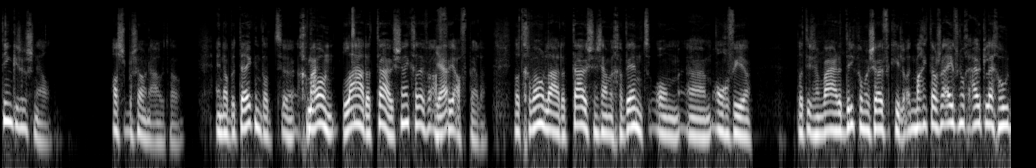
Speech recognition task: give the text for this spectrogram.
10 keer zo snel als een personenauto. En dat betekent dat uh, gewoon maar, laden thuis. Nee, ik ga even af, ja? je afpellen. Dat gewoon laden thuis. En zijn we gewend om um, ongeveer. Dat is een waarde 3,7 kilo. Mag ik trouwens even nog uitleggen hoe,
